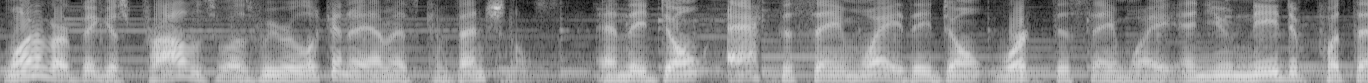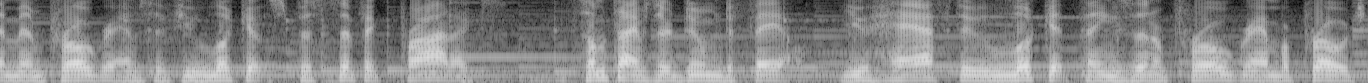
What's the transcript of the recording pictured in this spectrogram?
one of our biggest problems was we were looking at them as conventionals and they don't act the same way, they don't work the same way and you need to put them in programs. If you look at specific products, sometimes they're doomed to fail. You have to look at things in a program approach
